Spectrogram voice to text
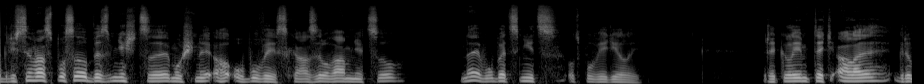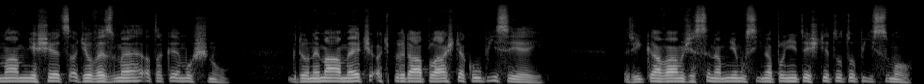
když jsem vás poslal bez měšce, mošny a obuvy, scházelo vám něco? Ne, vůbec nic, odpověděli. Řekl jim teď ale, kdo má měšec, ať ho vezme a také mošnu. Kdo nemá meč, ať prodá plášť a koupí si jej. Říká vám, že se na mě musí naplnit ještě toto písmo.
